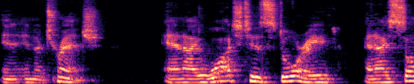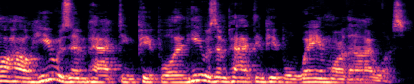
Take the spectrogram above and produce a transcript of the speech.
in, in a trench. And I watched his story and I saw how he was impacting people, and he was impacting people way more than I was.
